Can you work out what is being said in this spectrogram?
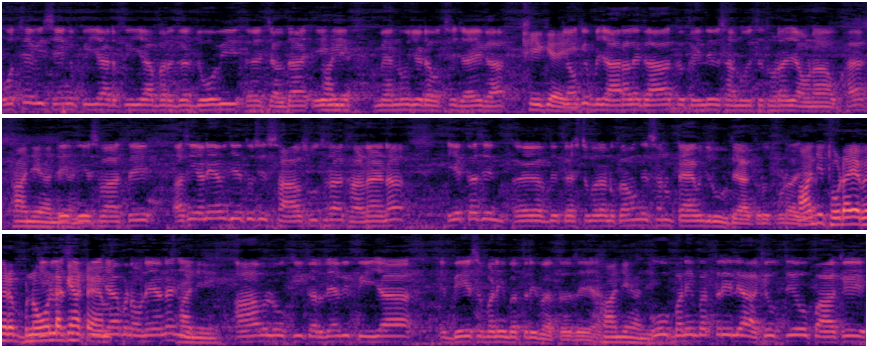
ਉੱਥੇ ਵੀ ਸਿੰਘ ਪੀਜ਼ਾ ਪੀਜ਼ਾ 버ਗਰ ਜੋ ਵੀ ਅ, ਚੱਲਦਾ ਹੈ, ਇਹ ਮੈਨੂ ਜਿਹੜਾ ਉੱਥੇ ਜਾਏਗਾ। ਠੀਕ ਹੈ ਜੀ। ਕਿਉਂਕਿ ਬਾਜ਼ਾਰ ਵਾਲੇ ਗਾਹਕ ਕਹਿੰਦੇ ਵੀ ਸਾਨੂੰ ਇੱਥੇ ਥੋੜਾ ਜਿਹਾ ਆਉਣਾ ਔਖਾ ਹੈ। ਹਾਂਜੀ ਹਾਂਜੀ ਤੇ ਇਸ ਵਾਸਤੇ ਅਸੀਂ ਆਣੇ ਆ ਵੀ ਜੇ ਤੁਸੀਂ ਸਾਫ਼ ਸੁਥਰਾ ਖਾਣਾ ਹੈ ਨਾ ਇੱਕ ਅਸੀਂ ਅ, ਆਪਦੇ ਕਸਟਮਰਾਂ ਨੂੰ ਕਹਾਂਗੇ ਸਾਨੂੰ ਟਾਈਮ ਜ਼ਰੂਰ ਦਿਆ ਕਰੋ ਥੋੜਾ ਜਿਹਾ। ਹਾਂਜੀ ਥੋੜਾ ਜਿਹਾ ਫਿਰ ਬਣਾਉਣ ਲੱਗਿਆ ਟਾਈਮ ਪੀਜ਼ਾ ਬਣਾਉਣੇ ਆ ਨਾ ਜੀ ਹਾਂਜੀ। ਆਮ ਲੋਕ ਕੀ ਕਰਦੇ ਆ ਵੀ ਪੀਜ਼ਾ ਬੇਸ ਬਣੀ ਬੱਤਰੀ ਵਰਤਦੇ ਆ। ਹਾਂਜੀ ਹਾਂਜੀ। ਉਹ ਬਣੀ ਬੱਤਰੀ ਲਿਆ ਕੇ ਉੱਤੇ ਉਹ ਪਾ ਕੇ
